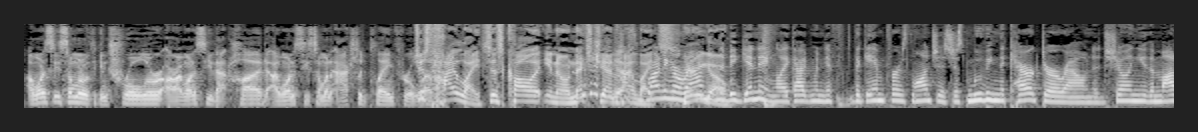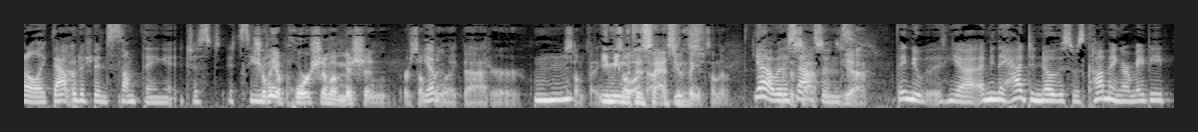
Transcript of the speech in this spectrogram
I want to see someone with a controller, or I want to see that HUD. I want to see someone actually playing through a just level. highlights. Just call it, you know, next gen Just highlights. running around in go. the beginning, like I, when if the game first launches, just moving the character around and showing you the model, like that would have been something. It just it seems. Show me a portion of a mission or something Yep. Mm-hmm. like that, or something. You mean with I- I, assassins? do think it's on them. yeah with, assassins. Yeah. They knew. Yeah, I mean they had to know this was coming, or maybe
